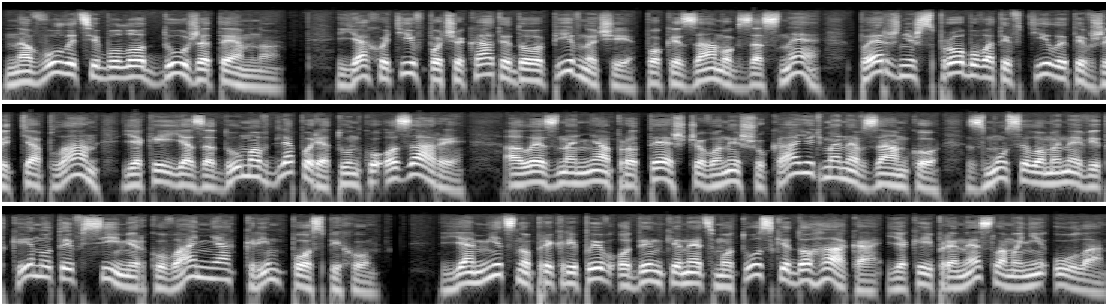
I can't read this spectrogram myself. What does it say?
На вулиці було дуже темно. Я хотів почекати до опівночі, поки замок засне, перш ніж спробувати втілити в життя план, який я задумав для порятунку Озари, але знання про те, що вони шукають мене в замку, змусило мене відкинути всі міркування, крім поспіху. Я міцно прикріпив один кінець мотузки до гака, який принесла мені ула.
